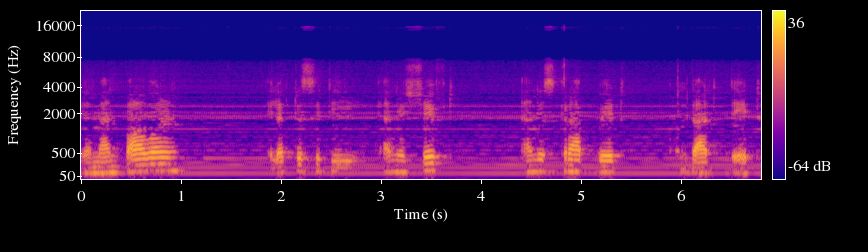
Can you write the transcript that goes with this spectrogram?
your manpower, electricity and your shift and your scrap weight on that date.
